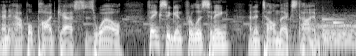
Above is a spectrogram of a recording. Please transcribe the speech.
and Apple Podcasts as well. Thanks again for listening, and until next time.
